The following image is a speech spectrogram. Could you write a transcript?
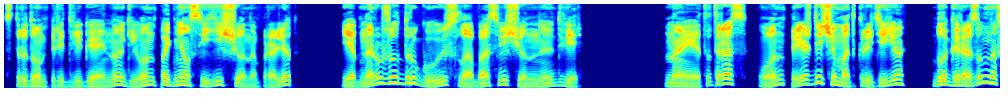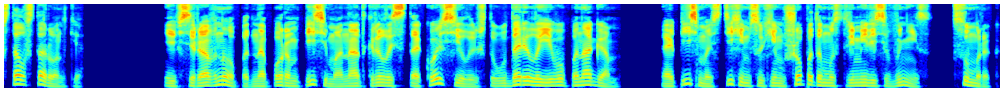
С трудом передвигая ноги, он поднялся еще напролет и обнаружил другую слабо освещенную дверь. На этот раз он, прежде чем открыть ее, благоразумно встал в сторонке. И все равно под напором писем она открылась с такой силой, что ударила его по ногам, а письма с тихим сухим шепотом устремились вниз, в сумрак,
